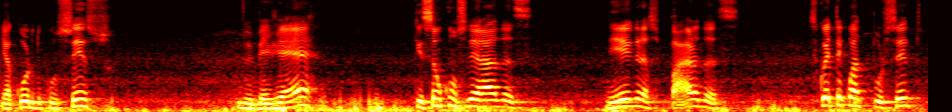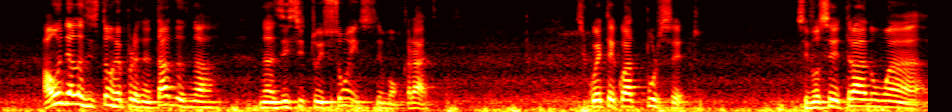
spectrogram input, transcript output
de acordo com o censo, do IBGE, que são consideradas negras, pardas, 54%, aonde elas estão representadas na, nas instituições democráticas? 54%. Se você entrar numa,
